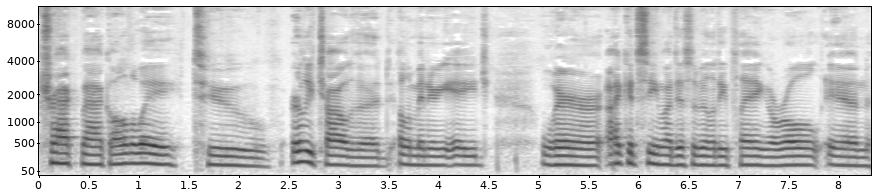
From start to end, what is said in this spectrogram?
track back all the way to early childhood, elementary age, where I could see my disability playing a role in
